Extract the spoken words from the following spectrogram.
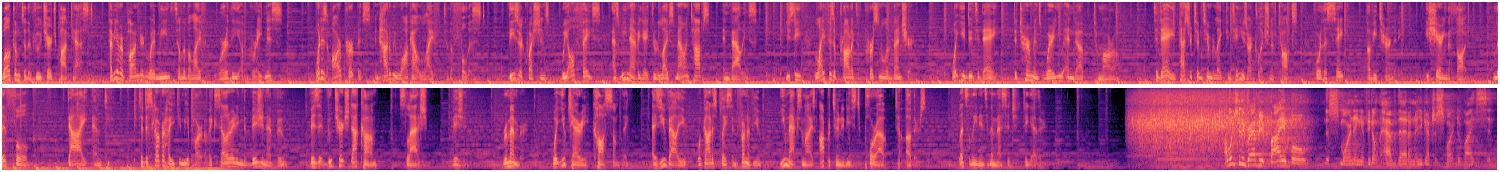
Welcome to the VOUS Church podcast. Have you ever pondered what it means to live a life worthy of greatness? What is our purpose and how do we walk out life to the fullest? These are questions we all face as we navigate through life's mountaintops and valleys. You see, life is a product of personal adventure. What you do today determines where you end up tomorrow. Today, Pastor Tim Timberlake continues our collection of talks for the sake of eternity. He's sharing the thought live full, die empty. To discover how you can be a part of accelerating the vision at VOUS, visit vouschurch.com slash vision. Remember, what you carry costs something. As you value what God has placed in front of you, you maximize opportunities to pour out to others. Let's lean into the message together. I want you to grab your Bible this morning. If you don't have that, I know you got your smart device. And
